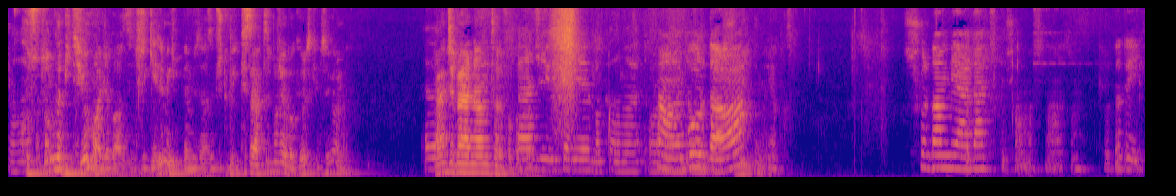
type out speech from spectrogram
Buralarda Kustuğunda da bitiyor mu acaba zincir? Geri mi gitmemiz lazım? Çünkü iki saattir buraya bakıyoruz kimse görmedi. Evet. Bence Berna'nın tarafa bakalım. Bence yukarıya bakalım evet. Tamam burada. Yok. Şuradan bir yerden çıkmış olması lazım. Burada değil.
